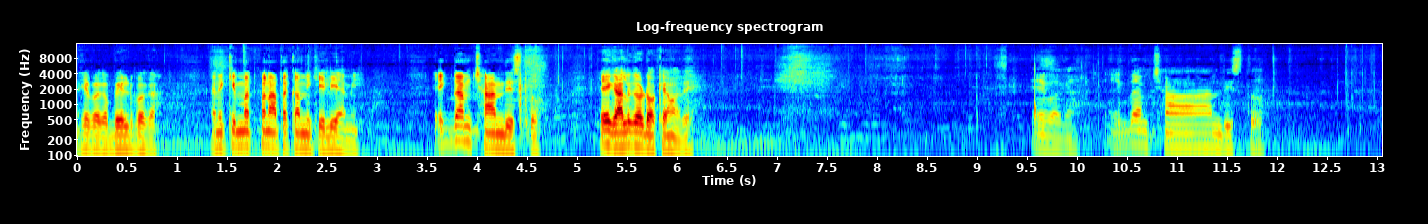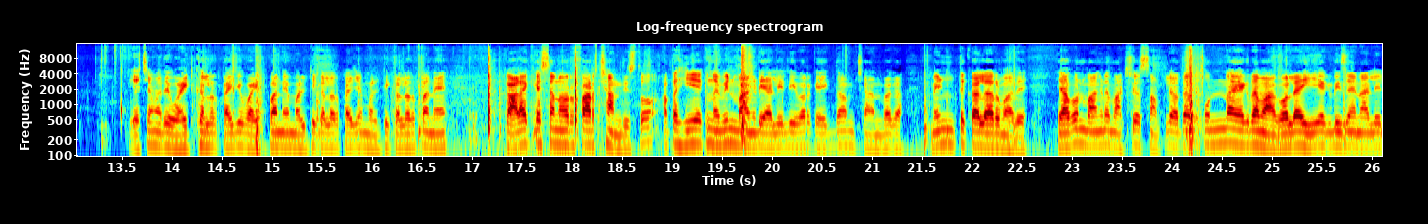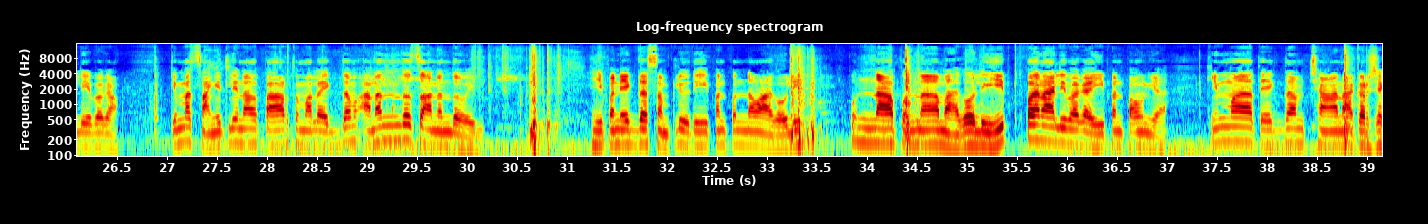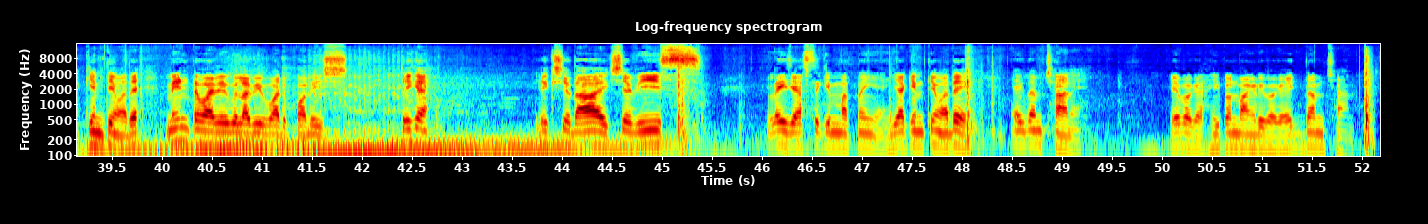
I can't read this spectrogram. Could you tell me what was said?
हे बघा बेल्ट बघा. आणि किंमत पण आता कमी केली आम्ही. एकदम छान दिसतो. हे घाल ग डोक्यामध्ये. हे बघा एकदम छान दिसतो. याच्यामध्ये व्हाईट कलर पाहिजे व्हाईट पण आहे मल्टी कलर पाहिजे मल्टी कलर पण आहे. काळ्या केसांवर फार छान दिसतो. आता ही एक नवीन बांगडी आलेली बरं का एकदम छान. बघा मिंट कलरमध्ये ह्या पण बांगड्या मागच्या वेळेस संपल्या होत्या. पुन्हा एकदा मागवल्या. ही एक डिझाईन आलेली आहे बघा. किंमत सांगितली ना पार तुम्हाला एकदम आनंदच आनंद होईल. ही पण एकदा संपली होती ही पण पुन्हा मागवली. पुन्हा पुन्हा मागवली. ही पण आली बघा ही पण पाहून घ्या. किंमत एकदम छान आकर्षक किमतीमध्ये. मिंटवाली गुलाबी वाली पॉलिश ठीक आहे? एकशे दहा एकशे वीस. लई जास्त किंमत नाही आहे या किमतीमध्ये एकदम छान आहे. हे बघा ही पण बांगडी बघा एकदम छान.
